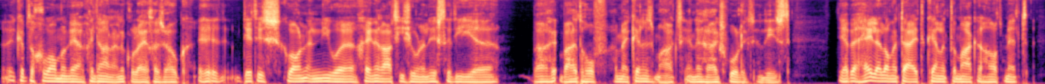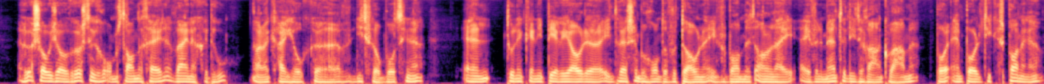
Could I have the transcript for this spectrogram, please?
ik heb toch gewoon mijn werk gedaan en de collega's ook. Dit is gewoon een nieuwe generatie journalisten die, waar, waar het Hof mee kennis maakt en de Rijksvoorlichtingsdienst. Die hebben hele lange tijd kennelijk te maken gehad met sowieso rustige omstandigheden, weinig gedoe. Nou, dan krijg je ook uh, niet veel botsingen. En toen ik in die periode interesse begon te vertonen in verband met allerlei evenementen die eraan kwamen en politieke spanningen,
